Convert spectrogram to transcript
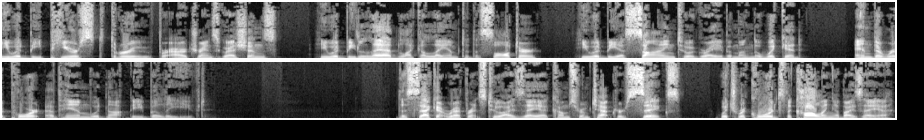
He would be pierced through for our transgressions. He would be led like a lamb to the slaughter. He would be assigned to a grave among the wicked, and the report of him would not be believed. The second reference to Isaiah comes from chapter 6, which records the calling of Isaiah.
